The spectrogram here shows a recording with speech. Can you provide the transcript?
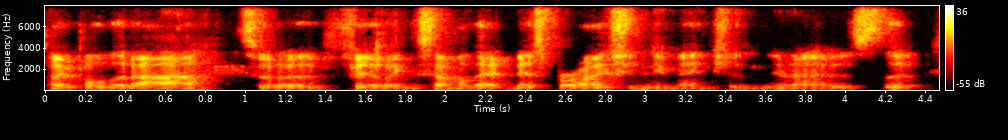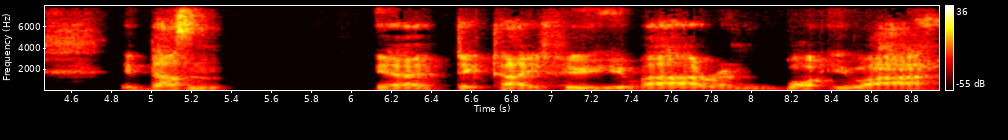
people that are sort of feeling some of that desperation you mentioned. You know, is that it doesn't you know dictate who you are and what you are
